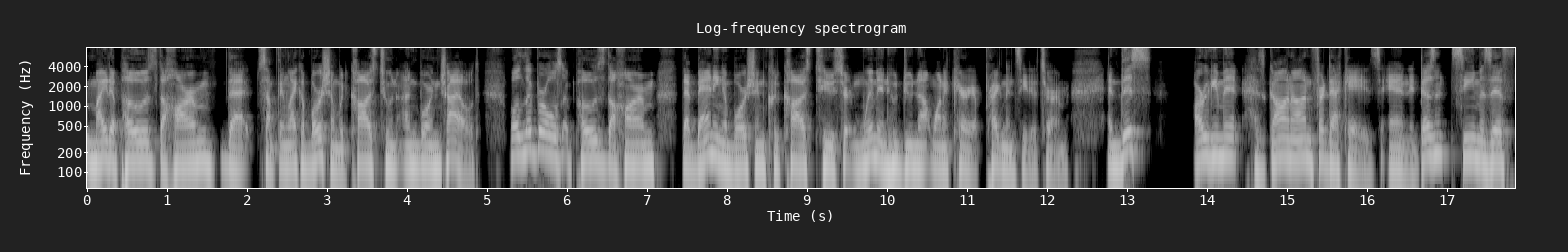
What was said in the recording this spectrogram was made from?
might oppose the harm that something like abortion would cause to an unborn child, while liberals oppose the harm that banning abortion could cause to certain women who do not want to carry a pregnancy to term. And this argument has gone on for decades, and it doesn't seem as if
